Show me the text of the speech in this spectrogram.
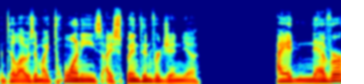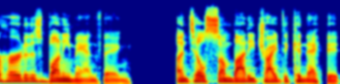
until I was in my 20s, I spent in Virginia. I had never heard of this Bunny Man thing until somebody tried to connect it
